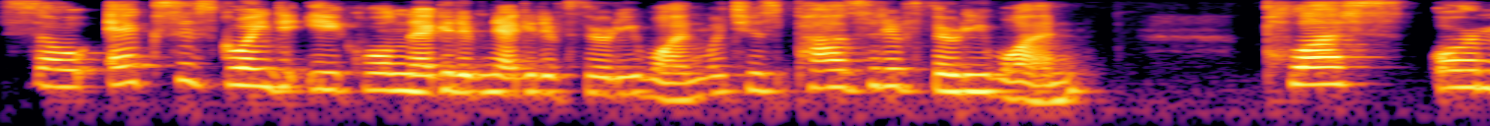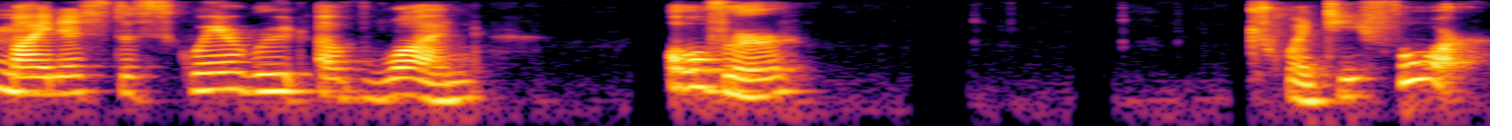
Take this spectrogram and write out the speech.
So x is going to equal negative negative 31, which is positive 31, plus or minus the square root of 1 over 24,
